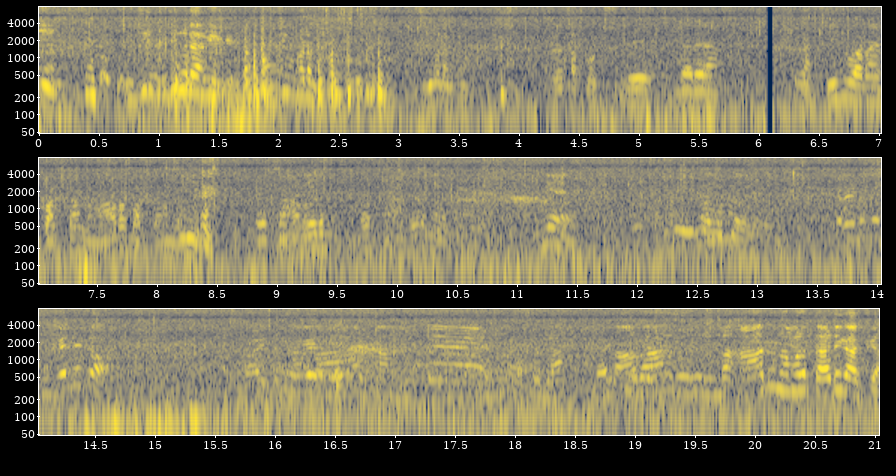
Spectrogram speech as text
ഇത് ഇതിങ്ങോട്ട് ഇറങ്ങിക്ക് ഇത് ഇവിടെ നിൽക്ക്. ഇത് ഇവിടെ നിൽക്കണം. ഇത് support. ഇത് എന്താ പറയാ? ഇത് പറഞ്ഞ പട്ടാൻ നാടൻ പട്ടാൻ സാധാരണ സൂക്ഷിക്കുമ്പോ ആദ്യം നമ്മൾ തടി കാക്കുക.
